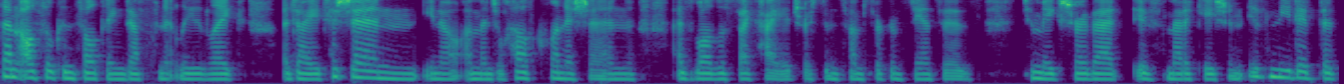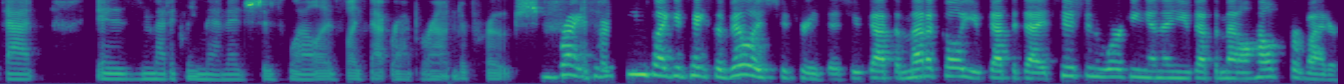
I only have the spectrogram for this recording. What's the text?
then also consulting definitely like a dietitian you know a mental health clinician as well as a psychiatrist in some circumstances to make sure that if medication is needed that that is medically managed as well as like that wraparound approach right so it seems like it takes a village to treat this you've got the medical you've got the dietitian working and then you've got the mental health provider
